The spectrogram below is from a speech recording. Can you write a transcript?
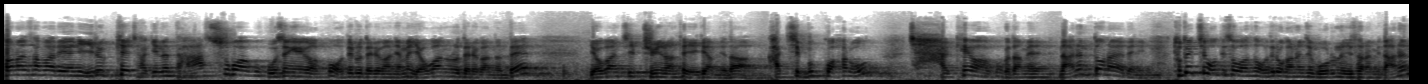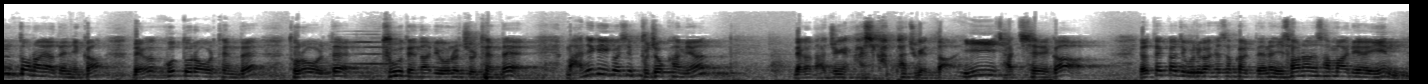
선한 사마리아인이 이렇게 자기는 다 수고하고 고생해갖고 어디로 내려가냐면 여관으로 내려갔는데 여관집 주인한테 얘기합니다. 같이 묵고 하루 잘 케어하고 그 다음에 나는 떠나야 되니 도대체 어디서 와서 어디로 가는지 모르는 이 사람이 나는 떠나야 되니까 내가 곧 돌아올 텐데 돌아올 때 두 데나리온을 줄 텐데 만약에 이것이 부족하면 내가 나중에 다시 갚아주겠다. 이 자체가 여태까지 우리가 해석할 때는 이 선한 사마리아인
